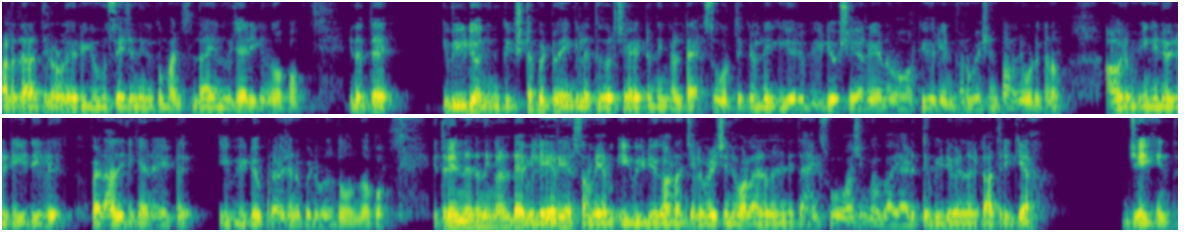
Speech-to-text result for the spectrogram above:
പലതരത്തിലുള്ള ഒരു യൂസേജ് നിങ്ങൾക്ക് മനസ്സിലായി എന്ന് വിചാരിക്കുന്നു. അപ്പോൾ ഇന്നത്തെ വീഡിയോ നിങ്ങൾക്ക് ഇഷ്ടപ്പെട്ടു എങ്കിൽ തീർച്ചയായിട്ടും നിങ്ങളുടെ സുഹൃത്തുക്കളിലേക്ക് ഈ ഒരു വീഡിയോ ഷെയർ ചെയ്യണം. അവർക്ക് ഈ ഒരു ഇൻഫർമേഷൻ പറഞ്ഞു കൊടുക്കണം. അവരും ഇങ്ങനെ ഒരു രീതിയിൽ പെടാതിരിക്കാനായിട്ട് ഈ വീഡിയോ പ്രയോജനപ്പെടുമെന്ന് തോന്നുന്നു. അപ്പോൾ ഇത്രയും നേരം നിങ്ങളുടെ വിലയേറിയ സമയം ഈ വീഡിയോ കാണാൻ ചിലവഴിച്ചതിന് വളരെ നന്ദി. താങ്ക്സ് ഫോർ വാച്ചിങ് ബൈ അടുത്ത വീഡിയോ വീഡിയോയിൽ കാത്തിരിക്കുക. ജയ് ഹിന്ദ്.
